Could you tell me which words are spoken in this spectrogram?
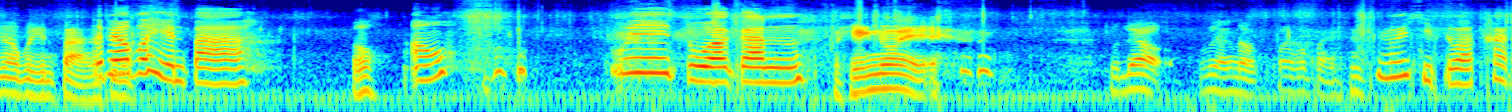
พี่เอาไปเห็นป่าครับแต่แพ้วบ่เห็นปลาเอ้าเอาวิตัวกันเฮงน้อยสุดแล้ว เรื่องดอกไปเข้าไปวิขีดตัวคัก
